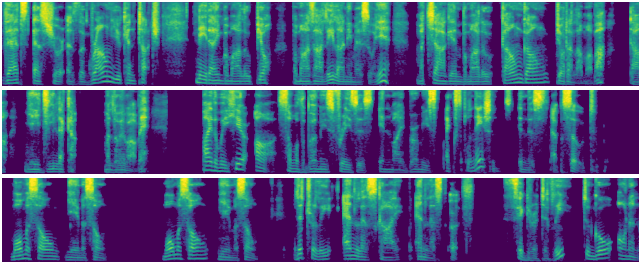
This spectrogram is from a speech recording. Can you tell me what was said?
that's as sure as the ground you can touch. နေ့တိုင်းဗမာလိုပြောဗမာစာလေ့လာနေမယ်ဆိုရင်မကြခင်ဗမာလိုကောင်းကောင်းပြောတတ်လာမှာပါဒါမြေကြီးလက်ခ by the way, here are some of the Burmese phrases in my Burmese explanations in this episode. Momasong Myemasong. Momasong Myemasong. Literally, endless sky, endless earth. Figuratively, to go on and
